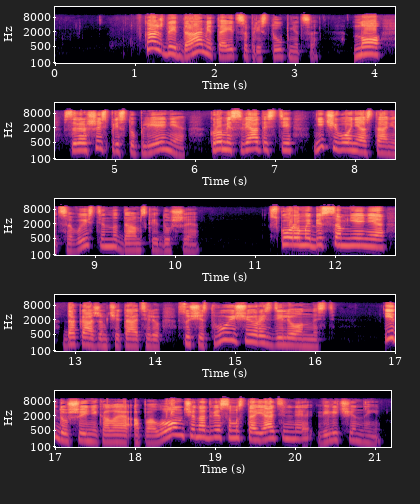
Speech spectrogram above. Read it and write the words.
В каждой даме таится преступница — но, совершись преступление, кроме святости, ничего не останется в истинно дамской душе. Скоро мы, без сомнения, докажем читателю существующую разделенность и души Николая Аполлоныча на две самостоятельные величины —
